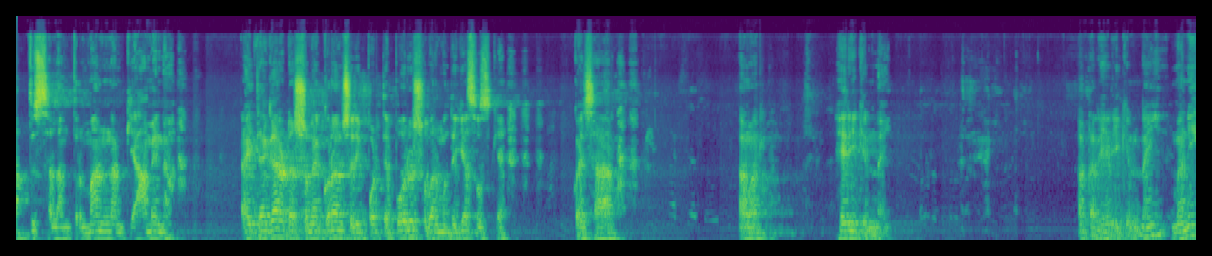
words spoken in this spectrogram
আব্দুল সালাম, তোর মার নাম কি? আমেনা। রাইতে এগারোটার সময় কোরআন শরীফ পড়তে পৌরসভার মধ্যে গেছোস কে? কয়, স্যার, আমার হেরিকেন নাই। আপনার হেরিকেন নাই? মানে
